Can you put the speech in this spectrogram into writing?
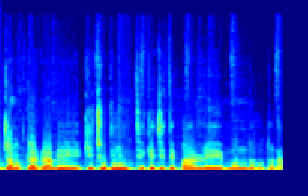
চমৎকার গ্রামে কিছুদিন থেকে যেতে পারলে মন্দ হতো না।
